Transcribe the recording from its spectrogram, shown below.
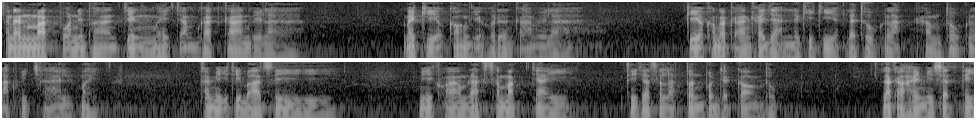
ดังนั้นมรรคผลนิพพานจึงไม่จำกัดการเวลา ไม่เกี่ยวข้องเกี่ยวกับเรื่องการเวลา เกี่ยวข้องกับการขยันหรือขี้เกียจและถูกหลักทำถูกหลักวิชาหรือไม่ ถ้ามีอิทธิบาทสีมีความรักสมัครใจ ที่จะสลัดตนพ้นจากกองทุกข์แล้วก็ให้มีสติ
